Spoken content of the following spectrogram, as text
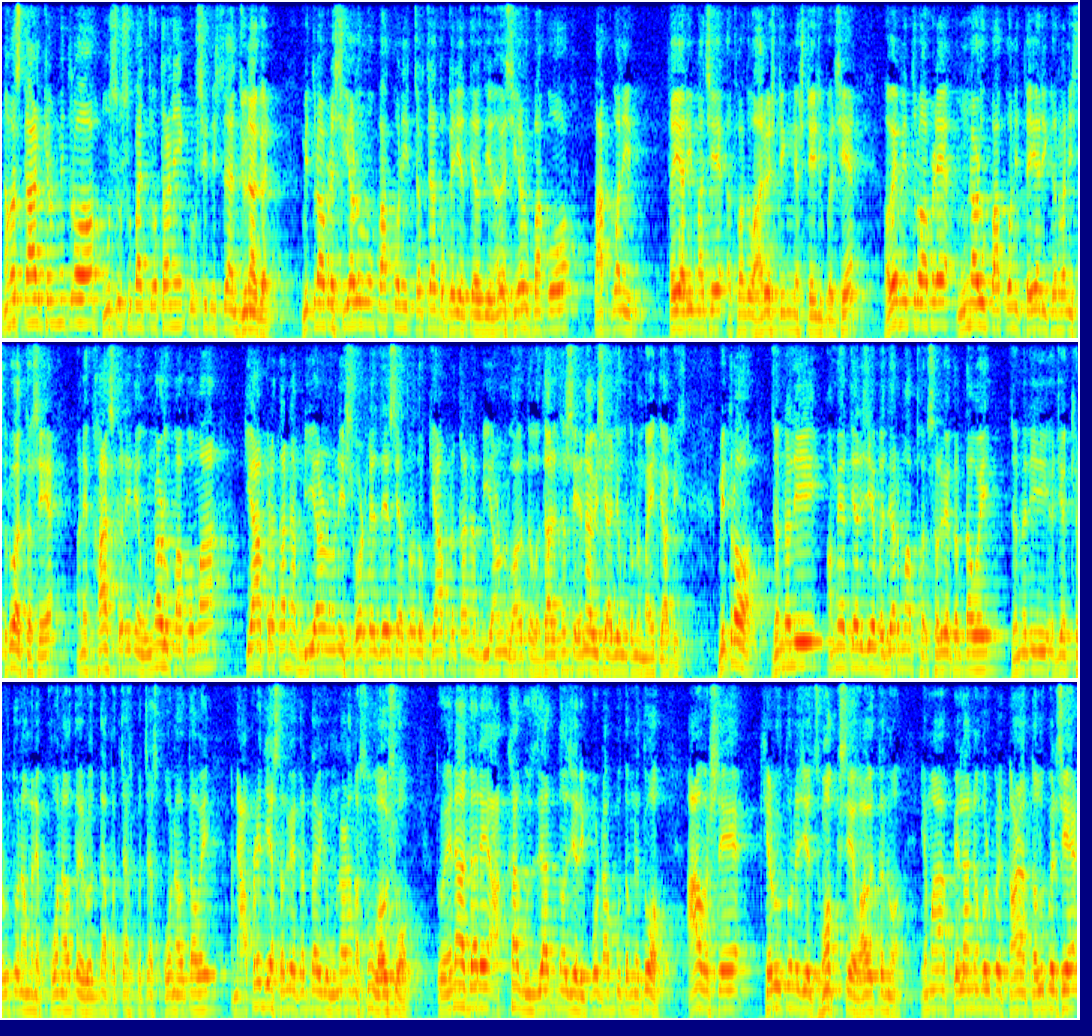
નમસ્કાર ખેડૂત મિત્રો, હું છું સુભાષ ચોથાણી, કૃષિ નિષ્ણાત જુનાગઢ. મિત્રો, આપણે શિયાળુનું પાકોની ચર્ચા તો કરી અત્યાર સુધી હવે શિયાળુ પાકો પાકવાની તૈયારીમાં છે અથવા તો હાર્વેસ્ટિંગના સ્ટેજ ઉપર છે. હવે મિત્રો, આપણે ઉનાળુ પાકોની તૈયારી કરવાની શરૂઆત થશે, અને ખાસ કરીને ઉનાળુ પાકોમાં કયા પ્રકારના બિયારણોની શોર્ટેજ રહેશે અથવા તો કયા પ્રકારના બિયારણનું વાવેતર વધારે થશે, એના વિશે આજે હું તમને માહિતી આપીશ. મિત્રો જનરલી અમે અત્યારે જે બજારમાં સર્વે કરતા હોય જનરલી જે ખેડૂતોના મને ફોન આવતા હોય, રોજના પચાસ પચાસ ફોન આવતા હોય, અને આપણે જે સર્વે કરતા હોય કે ઉનાળામાં શું વાવશો, તો એના આધારે આખા ગુજરાતનો જે રિપોર્ટ આપું તમને તો, આ વર્ષે ખેડૂતોને જે ઝોંક છે વાવેતરનો, એમાં પહેલા નંબર ઉપર કાળા તલ ઉપર છે,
